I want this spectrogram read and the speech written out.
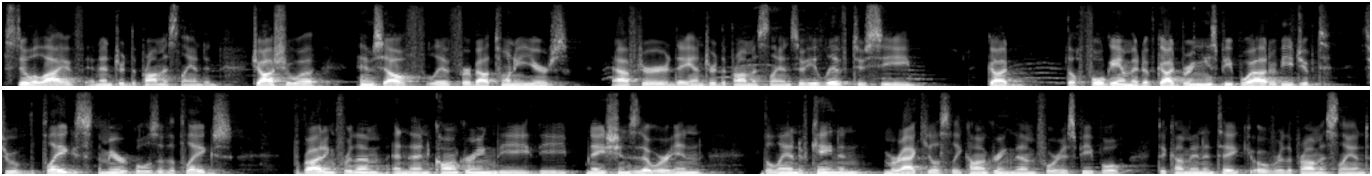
still alive and entered the promised land. And Joshua himself lived for about 20 years after they entered the promised land. So he lived to see God, the full gamut of God bringing his people out of Egypt through the plagues, the miracles of the plagues, providing for them, and then conquering the, the nations that were in the land of Canaan, miraculously conquering them for his people to come in and take over the promised land.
